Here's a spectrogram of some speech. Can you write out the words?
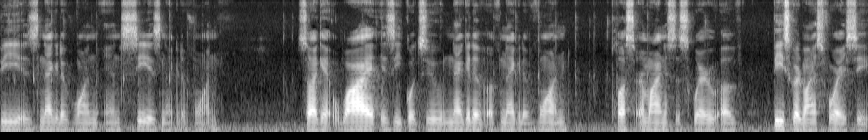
b is negative 1, and c is negative 1. So I get y is equal to negative of negative 1 plus or minus the square root of b squared minus 4ac.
